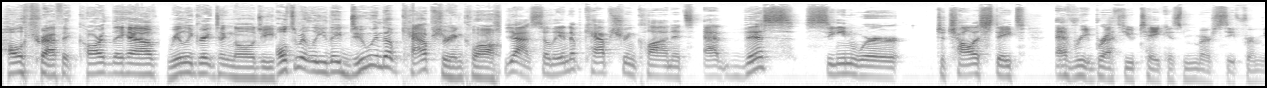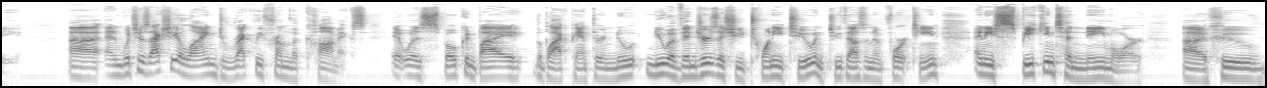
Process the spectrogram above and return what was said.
holographic card they have. Really great technology. Ultimately, they do end up capturing Klaue. Yeah, so they end up capturing Klaue, and it's at this scene where T'Challa states, Every breath you take is mercy for me. Uh, and which is actually a line directly from the comics. It was spoken by the Black Panther New, New Avengers issue 22 in 2014, and he's speaking to Namor. Uh, who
